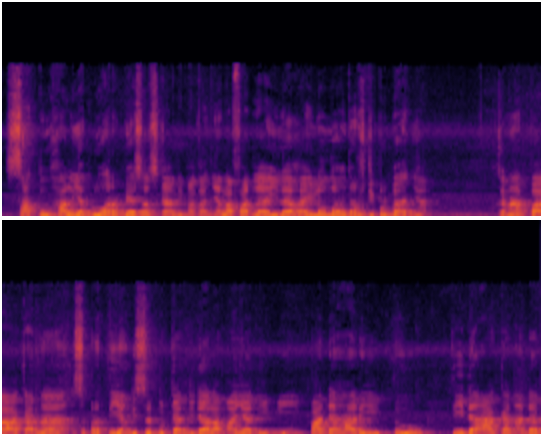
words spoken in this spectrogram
satu hal yang luar biasa sekali. Makanya lafadz la ilaha illallah itu harus diperbanyak. Kenapa? Karena seperti yang disebutkan di dalam ayat ini, pada hari itu tidak akan ada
